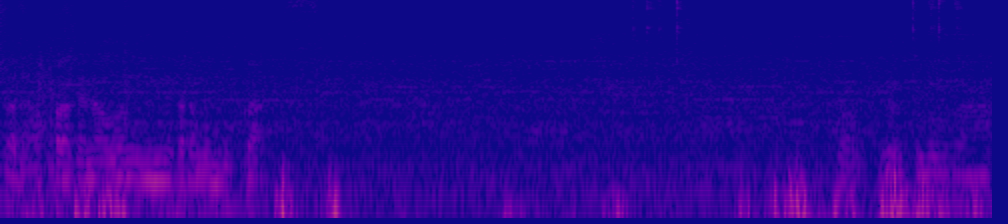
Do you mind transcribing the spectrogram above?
Ada hafal kena ulun ini kada membuka profil kelurahan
